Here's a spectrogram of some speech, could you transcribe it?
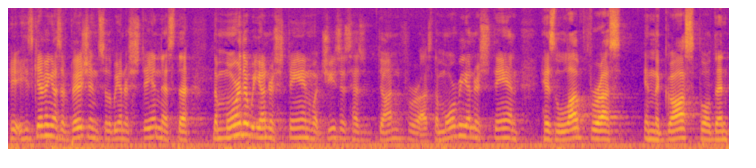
He, He's giving us a vision so that we understand this. The, the more that we understand what Jesus has done for us, the more we understand his love for us in the gospel, then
